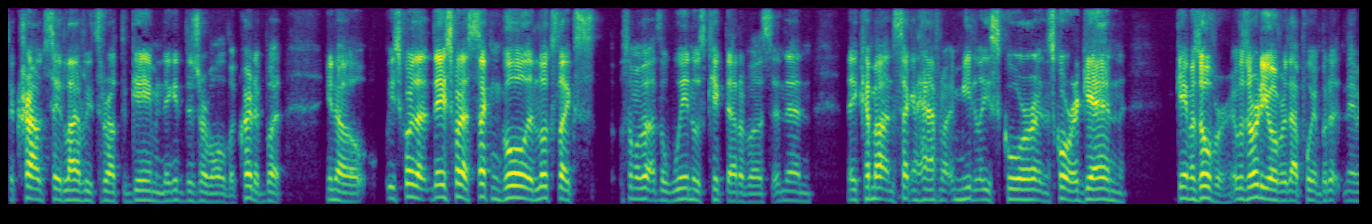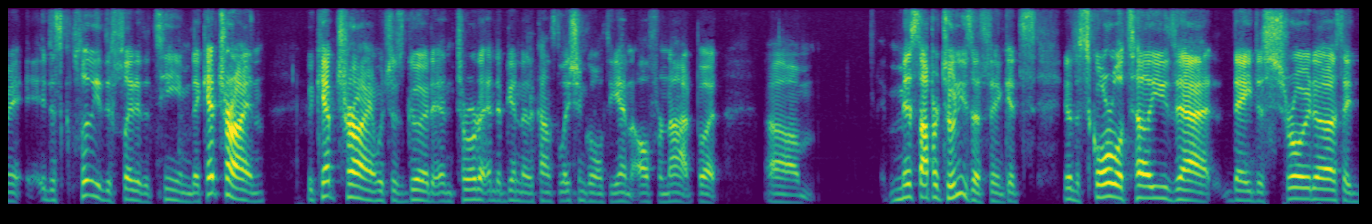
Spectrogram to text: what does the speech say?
the crowd stayed lively throughout the game and they deserve all the credit. But you know, we scored that they scored that second goal. It looks like some of the wind was kicked out of us, and then they come out in the second half and immediately score and score again. Game was over. It was already over at that point, but it, it just completely deflated the team. They kept trying. We kept trying, which is good. And Terodde ended up getting a consolation goal at the end, all for naught. But um, missed opportunities. I think it's you know the score will tell you that they destroyed us. They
